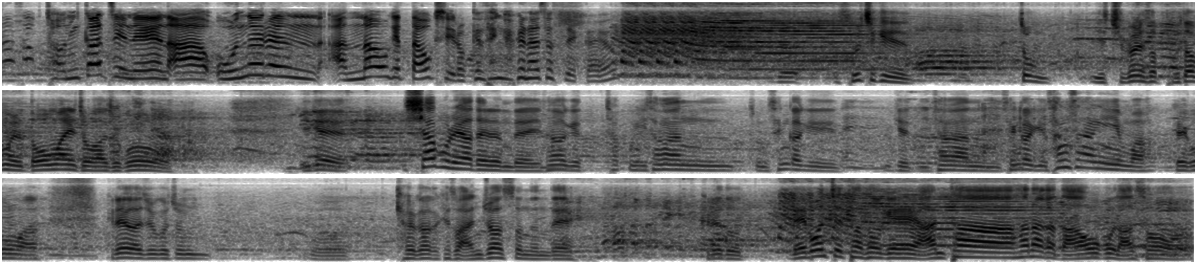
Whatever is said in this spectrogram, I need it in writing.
타석 전까지는 아 오늘은 안 나오겠다 혹시 이렇게 생각을 하셨을까요? 근데 솔직히 좀 이 주변에서 부담을 너무 많이 줘가지고 이게 시합을 해야 되는데 이상하게 자꾸 이상한 좀 생각이 네. 이게 이상한 생각이 상상이 막 되고 막 그래가지고 좀뭐 결과가 계속 안 좋았었는데 그래도 네 번째 타석에 안타 하나가 나오고 나서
